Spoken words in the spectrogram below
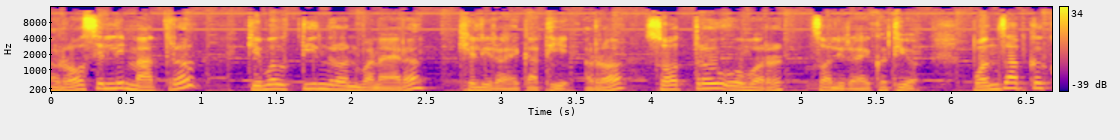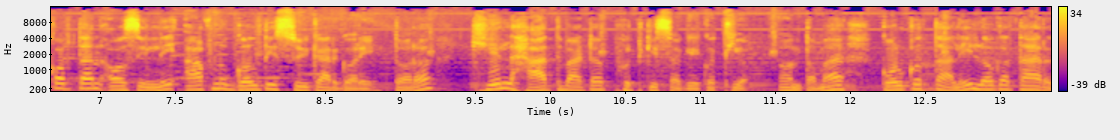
रसेलले मात्र केवल तीन रन बनाएर खेलिरहेका थिए र सत्रौँ ओभर चलिरहेको थियो। पन्जाबका कप्तान असिलले आफ्नो गल्ती स्वीकार गरे तर खेल हातबाट फुत्किसकेको थियो। अन्तमा कोलकाताले लगातार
